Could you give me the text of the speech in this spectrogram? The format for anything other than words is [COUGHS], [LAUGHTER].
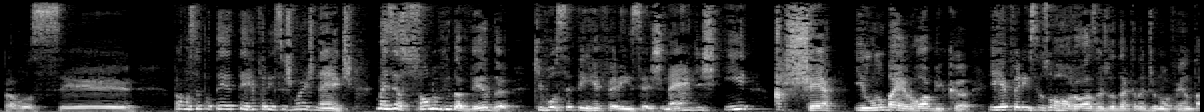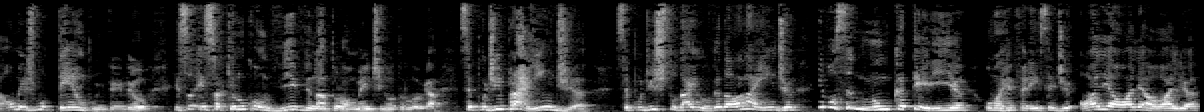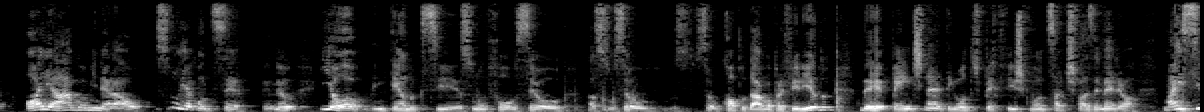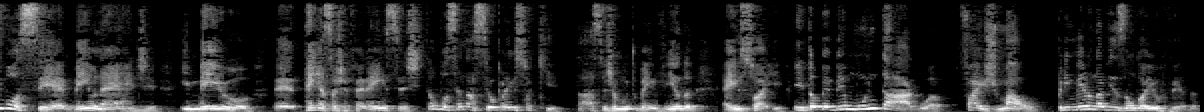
para você para você poder ter referências mais nerds. Mas é só no Vida Veda que você tem referências nerds e axé e lamba aeróbica e referências horrorosas da década de 90 ao mesmo tempo, entendeu? Isso, isso aqui não convive naturalmente em outro lugar. Você podia ir para a Índia, você podia estudar Ayurveda lá na Índia e você nunca teria uma referência de olha, olha, olha, olha a água mineral. Isso não ia acontecer, entendeu? E eu entendo que se isso não for o seu, o seu, o seu copo d'água preferido, de repente, né, tem outros perfis que vão te satisfazer melhor. Mas se você é meio nerd e meio é, tem essas referências, então você nasceu para isso aqui, tá? Seja muito bem-vinda, é isso aí. Então beber muita água faz mal? Primeiro na visão do Ayurveda.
